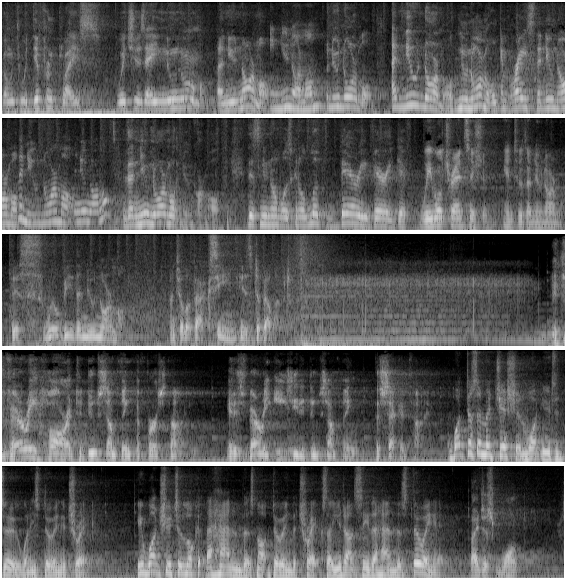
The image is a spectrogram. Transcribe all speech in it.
going to a different place, which is a new normal. A new normal. A new normal. A new normal. A new normal. New normal. Embrace the new normal. The new normal. The new normal. The new normal. The new normal. This new normal is going to look very, very different. We will transition into the new normal. This will be the new normal until a vaccine is developed. It's very hard to do something the first time. It is very easy to do something the second time. What does a magician want you to do when he's doing a trick? He wants you to look at the hand that's not doing the trick so you don't see the hand that's doing it. They just want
